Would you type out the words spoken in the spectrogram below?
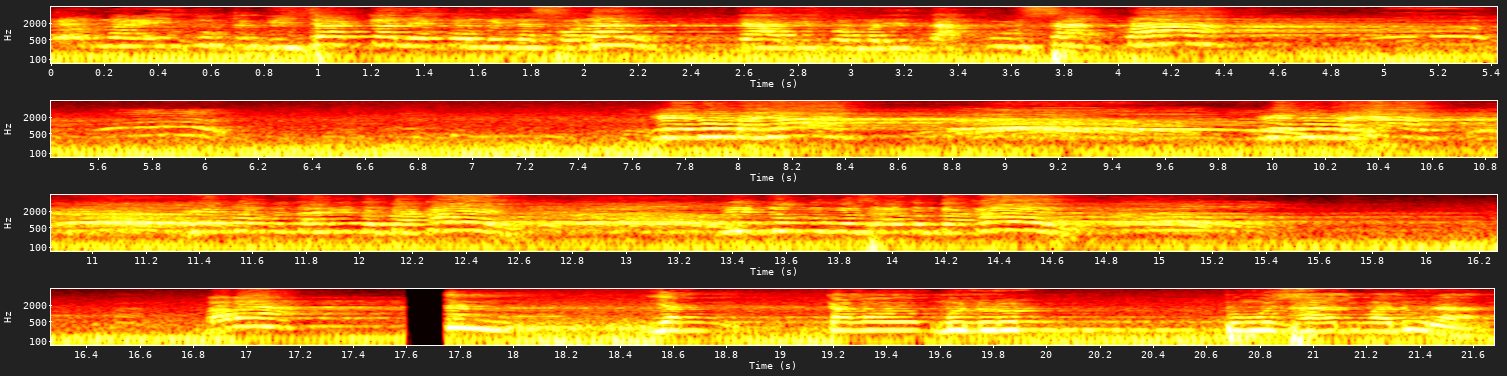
karena itu kebijakan ekonomi nasional dari pemerintah pusat, Pak. Hidup! Hidup rakyat! Hidup petani tembakau! Hidup pengusaha tembakau! Bapak, yang kalau menurut pengusaha di Madura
